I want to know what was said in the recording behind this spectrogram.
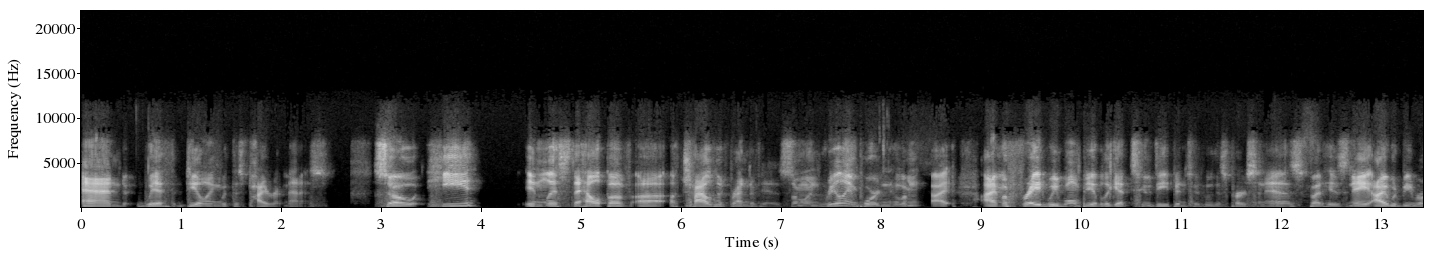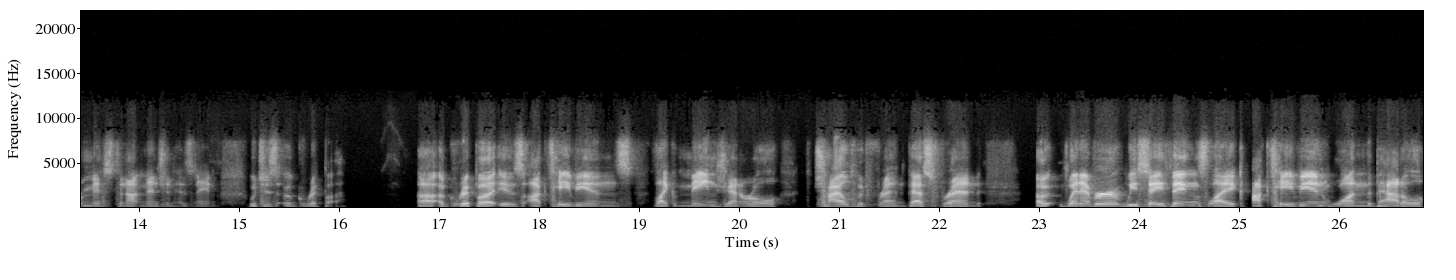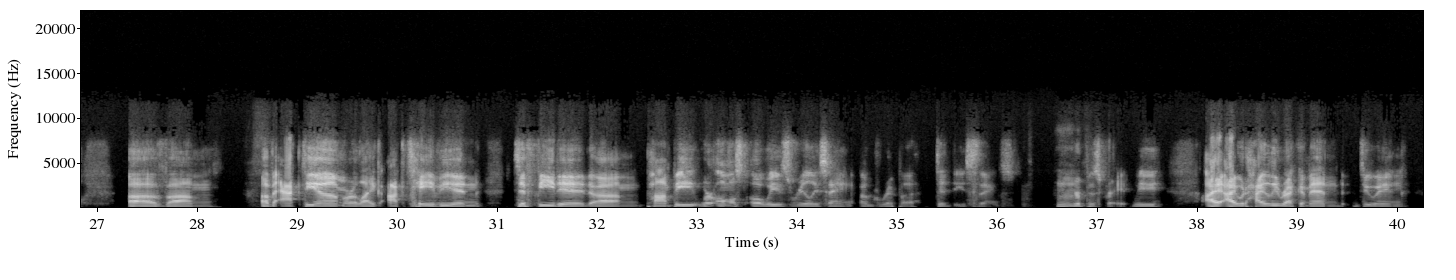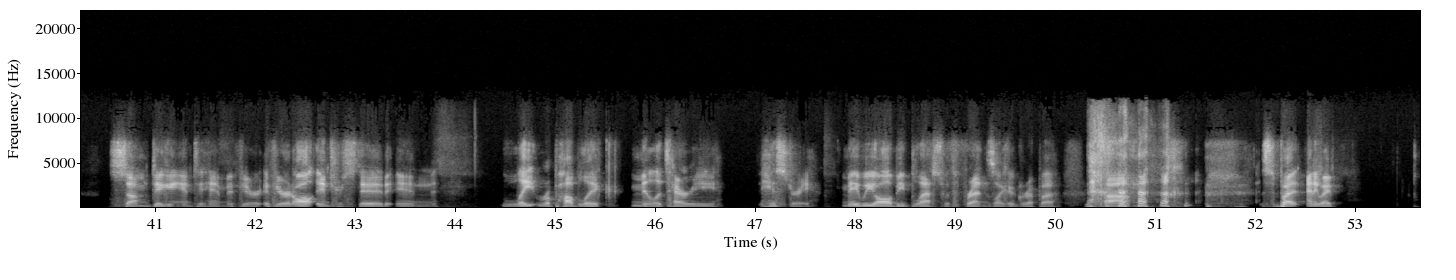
and with dealing with this pirate menace. So he enlists the help of uh, a childhood friend of his, someone really important who I'm, I, I'm afraid we won't be able to get too deep into who this person is, but his name, I would be remiss to not mention his name, which is Agrippa. Uh, Agrippa is Octavian's like main general, childhood friend, best friend. Uh, whenever we say things like Octavian won the battle of um, of Actium or like Octavian defeated um, Pompey, we're almost always really saying Agrippa did these things. Hmm. Agrippa's great. We, I, I would highly recommend doing some digging into him if you're if you're at all interested in late Republic military history. May we all be blessed with friends like Agrippa. Um, but anyway,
